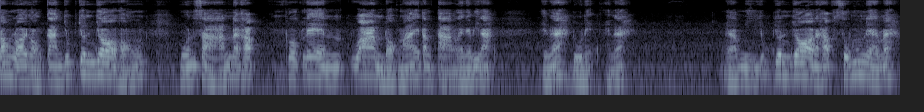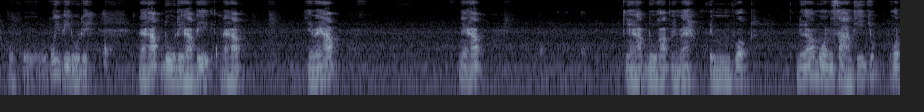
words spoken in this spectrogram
ร่องรอยของการยุบย่นย่อของมวลสารนะครับ พวกแร่นว่านดอกไม้ต่างๆอะไรเนี่ยพี่นะ เห็นไหมดูเนี่ยเห็นไหม นะครับ มียุบย่นย่อนะครับ ซุ้มเนี่ยเห็นไหมโอ้โหพี่ดูดินะครับ ดูดิครับพี่นะครับ เห็นไหมครับเนี่ยครับเนี่ยครับดูครับเห็นไหมเป็นพวกเนื้อมวลสารที่ยุบหด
